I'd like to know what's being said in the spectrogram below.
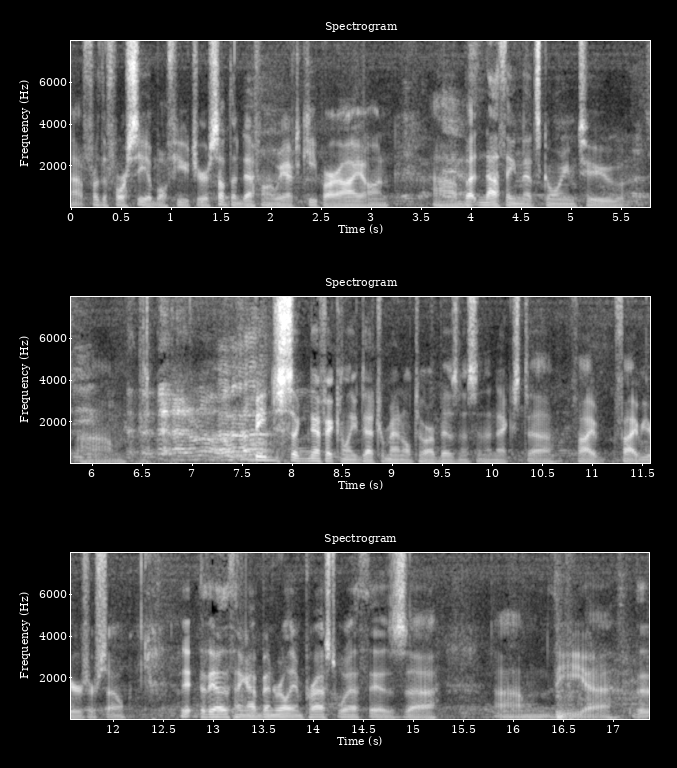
uh, for the foreseeable future. Something definitely we have to keep our eye on, but nothing that's going to um, be significantly detrimental to our business in the next five five years or so. The, the, other thing I've been really impressed with is um, the, uh, the,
